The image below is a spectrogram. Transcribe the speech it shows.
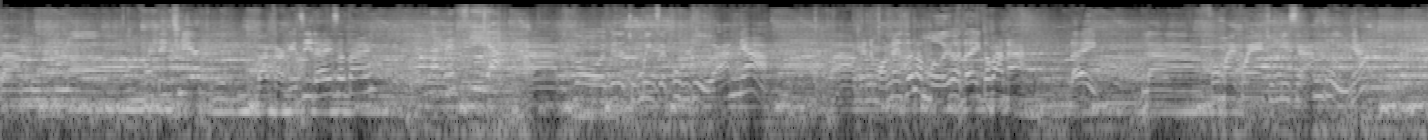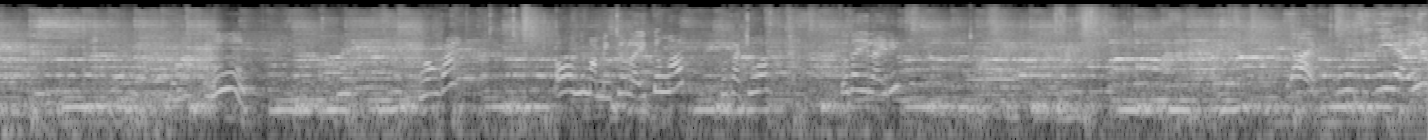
Và một uh, khoai tây chiên. Và cả cái gì đây dâu tây? À đúng rồi, bây giờ chúng mình sẽ cùng thử ăn nhá. À cái món này rất là mới ở đây các bạn ạ. Đây là phô mai que chúng mình sẽ ăn thử nhá tương ớt tương cà chua tôi đây lấy đi. Rồi, mình sẽ đi lấy.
